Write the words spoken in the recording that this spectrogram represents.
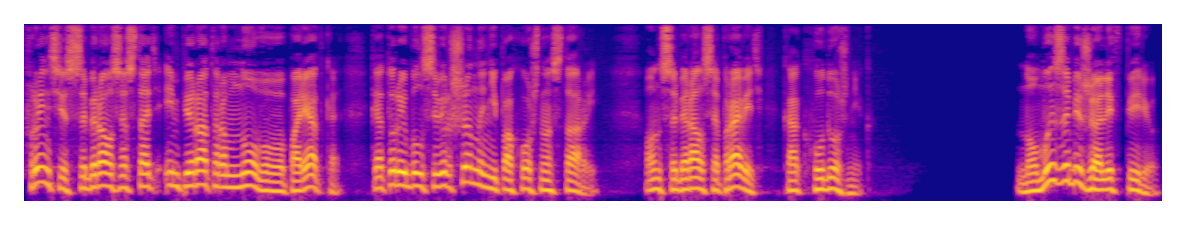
Фрэнсис собирался стать императором нового порядка, который был совершенно не похож на старый. Он собирался править как художник. Но мы забежали вперед.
